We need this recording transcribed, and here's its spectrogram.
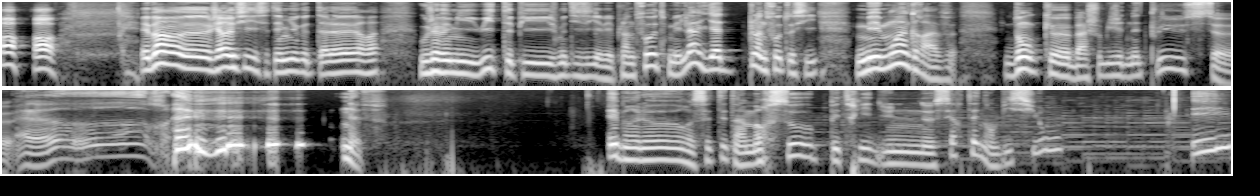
étais là. Eh ben, euh, j'ai réussi, c'était mieux que tout à l'heure, où j'avais mis 8 et puis je me disais il y avait plein de fautes, mais là il y a plein de fautes aussi, mais moins graves. Donc, euh, bah, je suis obligé de mettre plus. euh, alors. 9. Eh ben alors, c'était un morceau pétri d'une certaine ambition, et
